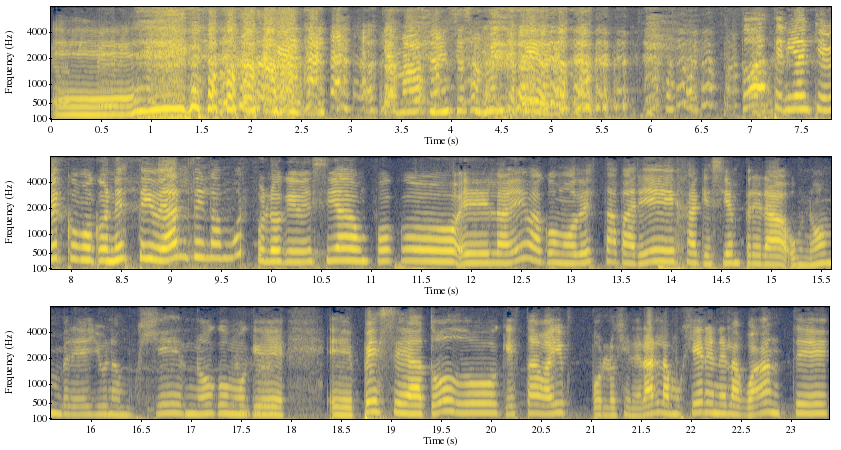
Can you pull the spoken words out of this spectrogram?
eh, que amaba silenciosamente a Pedro. todas tenían que ver como con este ideal del amor, por lo que decía un poco eh, la Eva, como de esta pareja que siempre era un hombre y una mujer, ¿no? Como que eh, pese a todo, que estaba ahí por lo general la mujer en el aguante,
